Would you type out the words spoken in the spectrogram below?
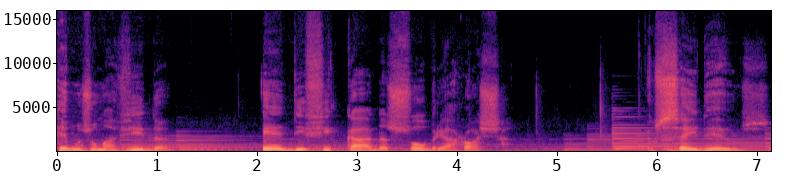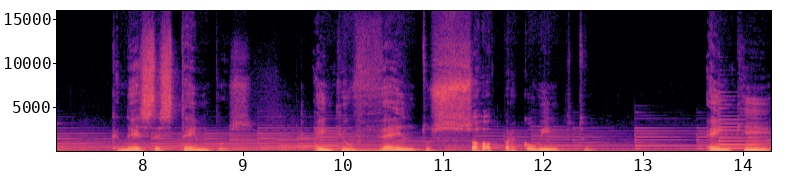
Temos uma vida edificada sobre a rocha. Eu sei, Deus, que nesses tempos em que o vento sopra com ímpeto, em que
